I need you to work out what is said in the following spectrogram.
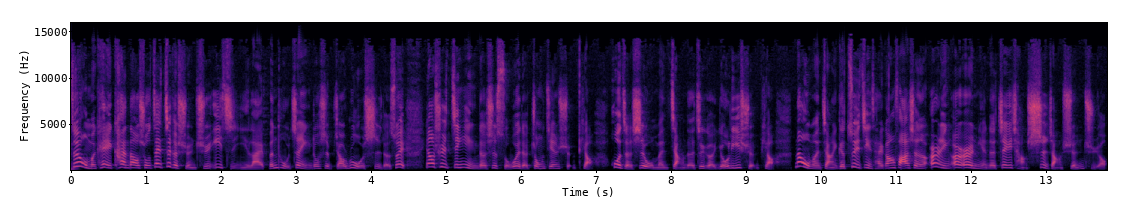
所以我们可以看到说，在这个选区一直以来本土阵营都是比较弱势的，所以要去经营的是所谓的中间选票，或者是我们。讲的这个有理选票，那我们讲一个最近才刚发生的二零二二年的这一场市长选举哦，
